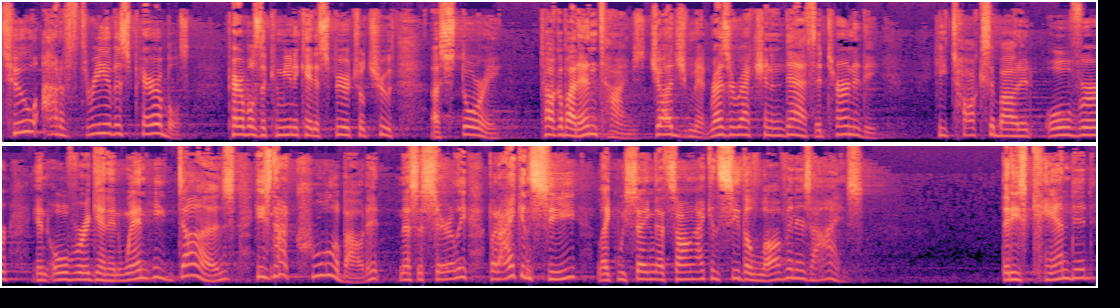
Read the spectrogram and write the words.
Two out of three of his parables, parables that communicate a spiritual truth, a story, talk about end times, judgment, resurrection and death, eternity. He talks about it over and over again. And when he does, he's not cruel about it necessarily, but I can see, like we sang that song, I can see the love in his eyes. That he's candid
